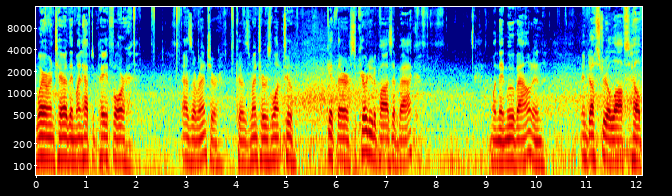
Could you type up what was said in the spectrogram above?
wear and tear they might have to pay for as a renter, because renters want to get their security deposit back when they move out, and industrial lofts help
